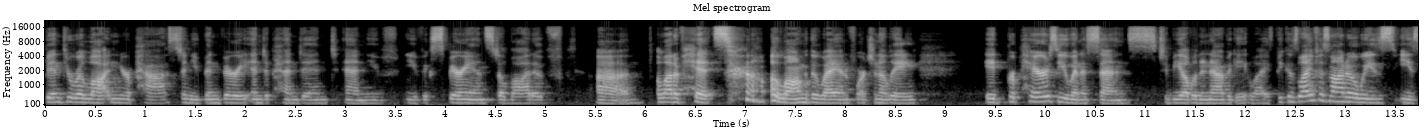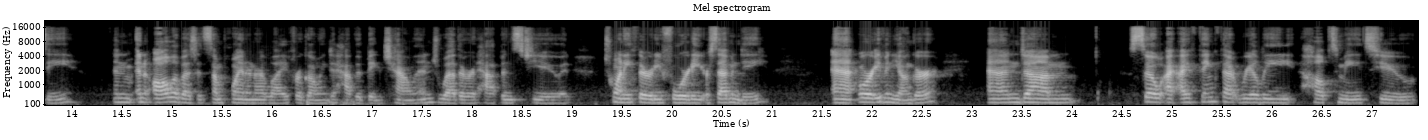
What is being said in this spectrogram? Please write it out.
been through a lot in your past, and you've been very independent, and you've you've experienced a lot of uh, a lot of hits along the way, unfortunately, it prepares you in a sense to be able to navigate life because life is not always easy and, and all of us at some point in our life are going to have a big challenge, whether it happens to you at 20, 30, 40, or 70, and, or even younger. And um, so I, I think that really helped me to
